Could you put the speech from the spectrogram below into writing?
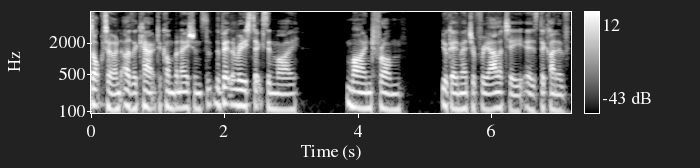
Doctor and other character combinations, the, the bit that really sticks in my mind from your game Edge of Reality is the kind of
